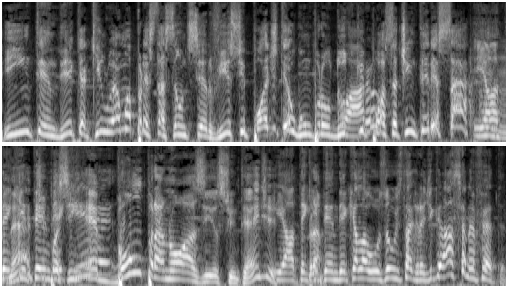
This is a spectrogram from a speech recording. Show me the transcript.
e entender que aquilo é uma prestação de serviço e pode ter algum produto Claro. que possa te interessar. E ela tem que né? entender tipo assim, que- é bom pra nós isso, entende? E ela tem que Pra- entender que ela usa o Instagram de graça, né, Feta?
